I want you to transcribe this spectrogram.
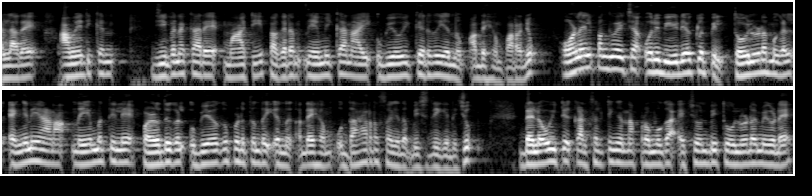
അല്ലാതെ അമേരിക്കൻ ജീവനക്കാരെ മാറ്റി പകരം നിയമിക്കാനായി ഉപയോഗിക്കരുത് എന്നും അദ്ദേഹം പറഞ്ഞു. ഓൺലൈനിൽ പങ്കുവച്ച ഒരു വീഡിയോ ക്ലിപ്പിൽ തൊഴിലുടമകൾ എങ്ങനെയാണ് നിയമത്തിലെ പഴുതുകൾ ഉപയോഗപ്പെടുത്തുന്നത് എന്ന് അദ്ദേഹം ഉദാഹരണ സഹിതം വിശദീകരിച്ചു. ഡെലോയിറ്റ് കൺസൾട്ടിംഗ് എന്ന പ്രമുഖ എച്ച് എൻ ബി തൊഴിലുടമയുടെ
